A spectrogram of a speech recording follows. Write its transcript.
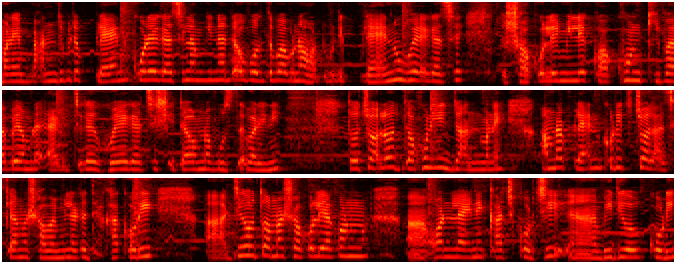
মানে বান্ধবীরা প্ল্যান করে গেছিলাম কি নাটাও বলতে পারব না অটোমেটিক প্ল্যানও হয়ে গেছে। তো সকলে মিলে কখন কীভাবে আমরা এক জায়গায় হয়ে গেছি সেটাও আমরা বুঝতে পারিনি। তো চলো যখনই জান মানে আমরা প্ল্যান করি চল আজকে আমরা সবাই মিলে একটা দেখা করি। আর যেহেতু আমরা সকলে এখন অনলাইনে কাজ করছি ভিডিও করি,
